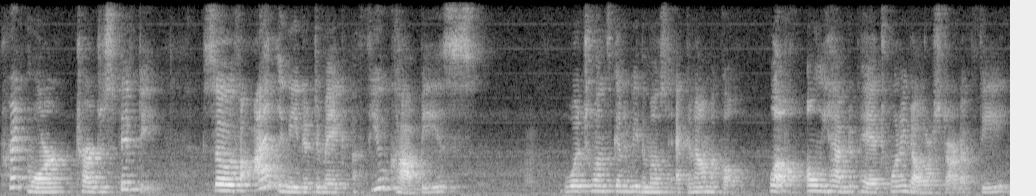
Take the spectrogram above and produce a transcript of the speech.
Print more charges 50. So if I only needed to make a few copies, which one's going to be the most economical? Well, only having to pay a $20 startup fee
